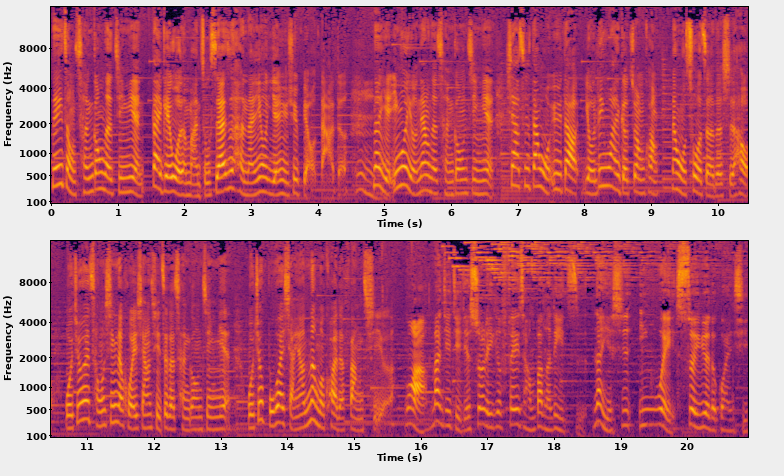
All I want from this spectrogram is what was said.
那一种成功的经验带给我的满足，实在是很难用言语去表达的。嗯，那也因为有那样的成功经验，下次当我遇到有另外一个状况让我挫折的时候，我就会重新。新的回想起这个成功经验，我就不会想要那么快的放弃了。哇，曼姐姐姐说了一个非常棒的例子，那也是因为岁月的关系，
